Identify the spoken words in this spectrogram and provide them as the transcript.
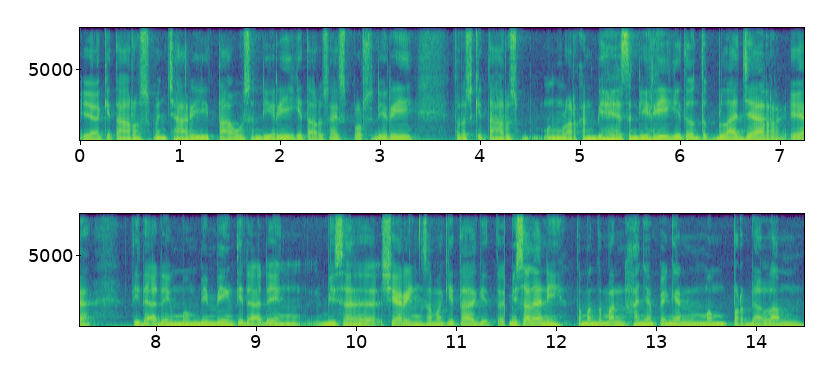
ya kita harus mencari tahu sendiri kita harus explore sendiri terus kita harus mengeluarkan biaya sendiri gitu untuk belajar ya tidak ada yang membimbing tidak ada yang bisa sharing sama kita gitu misalnya nih teman-teman hanya pengen memperdalam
